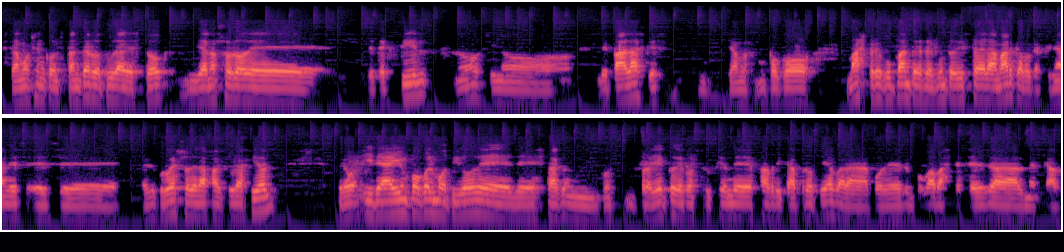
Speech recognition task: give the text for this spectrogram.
estamos en constante rotura de stock, ya no solo de, de textil, ¿no? sino de palas, que es, digamos, un poco más preocupante desde el punto de vista de la marca, porque al final es, eh, el grueso de la facturación. Pero, y de ahí un poco el motivo de, de este proyecto de construcción de fábrica propia para poder un poco abastecer al mercado.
